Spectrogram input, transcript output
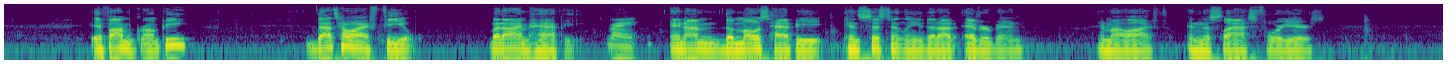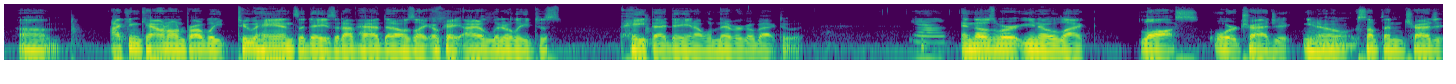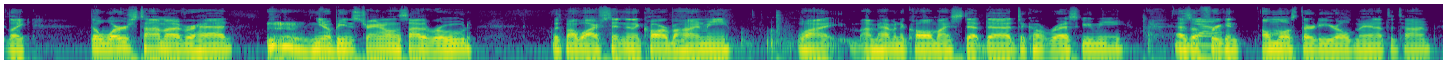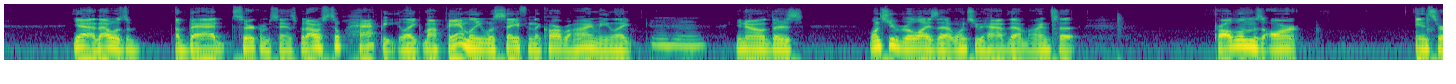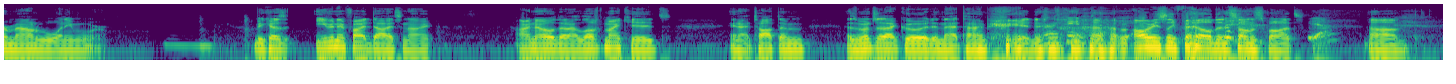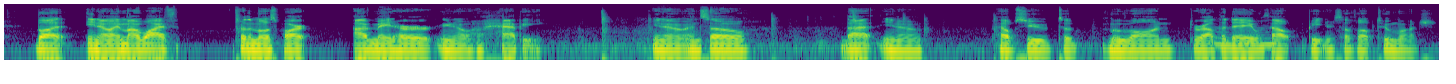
if I'm grumpy, that's how I feel, but I'm happy, Right. and I'm the most happy consistently that I've ever been in my life in this last four years. Um, I can count on probably two hands the days that I've had that I was like, okay, I literally just hate that day and I will never go back to it. Yeah. And those were, you know, like loss or tragic, you know, something tragic. Like the worst time I ever had, you know, being stranded on the side of the road with my wife sitting in the car behind me why I'm having to call my stepdad to come rescue me as a freaking almost 30 year old man at the time. Yeah, that was a, a bad circumstance, but I was still happy. Like my family was safe in the car behind me. Like, mm-hmm. you know, there's once you realize that, once you have that mindset, problems aren't insurmountable anymore. Mm. Because even if I die tonight, I know that I loved my kids and I taught them as much as I could in that time period. Right. Obviously failed in some spots. Yeah. Um, but, you know, and my wife, for the most part, I've made her, you know, happy. You know, and so that, you know, helps you to move on throughout the day mm-hmm. without beating yourself up too much.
